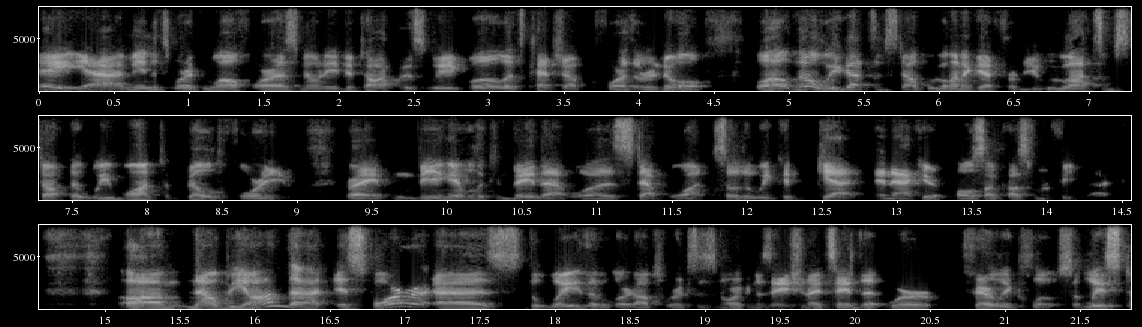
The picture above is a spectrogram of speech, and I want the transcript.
hey yeah i mean it's working well for us no need to talk this week well let's catch up before the renewal. Well no we got some stuff we want to get from you. We got some stuff that we want to build for you right? And being able to convey that was step one so that we could get an accurate pulse on customer feedback um, now, beyond that, as far as the way that AlertOps works as an organization, I'd say that we're fairly close, at least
